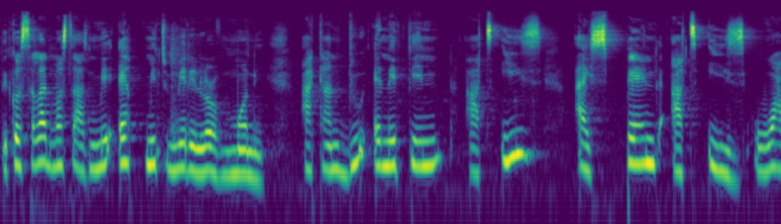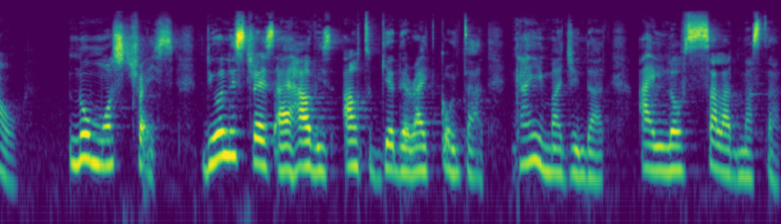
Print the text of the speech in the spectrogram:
because Saladmaster has made, helped me to make a lot of money. I can do anything at ease. I spend at ease. Wow. No more stress. The only stress I have is how to get the right contact. Can you imagine that? I love Saladmaster.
